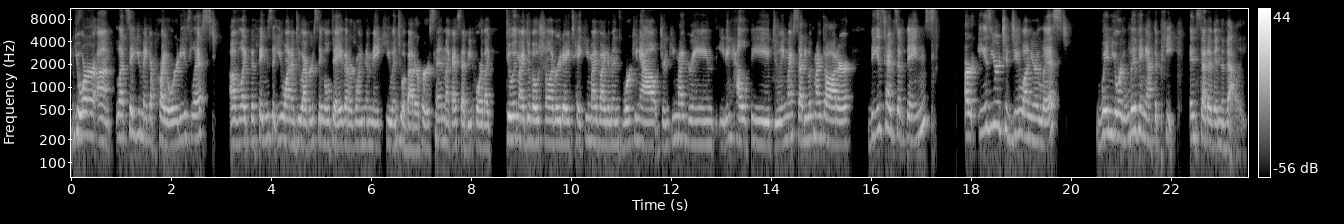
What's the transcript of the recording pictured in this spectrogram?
your, um, let's say you make a priorities list of like the things that you want to do every single day that are going to make you into a better person. Like I said before, like doing my devotional every day, taking my vitamins, working out, drinking my greens, eating healthy, doing my study with my daughter these types of things are easier to do on your list when you're living at the peak instead of in the valley.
